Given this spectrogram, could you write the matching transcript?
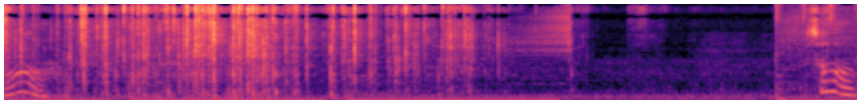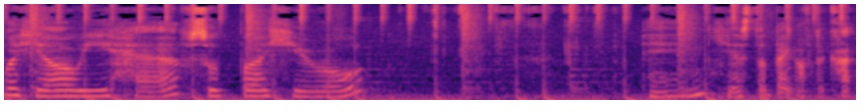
Oh. So over here we have superhero and here's the back of the card.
